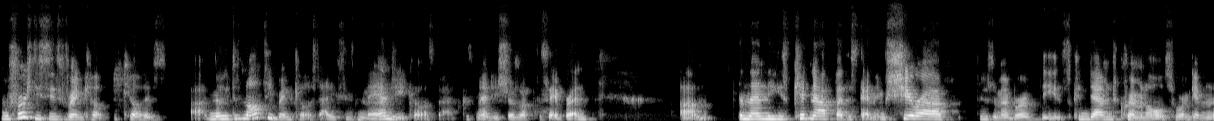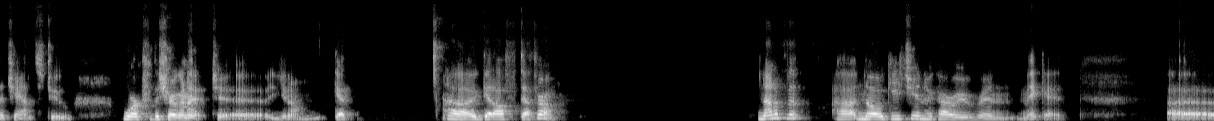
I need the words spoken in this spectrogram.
Well, first he sees Rin kill kill his. Uh, no, he does not see Rin kill his dad. He sees Manji kill his dad because Manji shows up to save Rin. Um, and then he's kidnapped by this guy named Shira, who's a member of these condemned criminals who are given the chance to work for the shogunate to, you know, get uh, get off death row. None of them, uh, no, Giichi and Hyakurin make it. Uh,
